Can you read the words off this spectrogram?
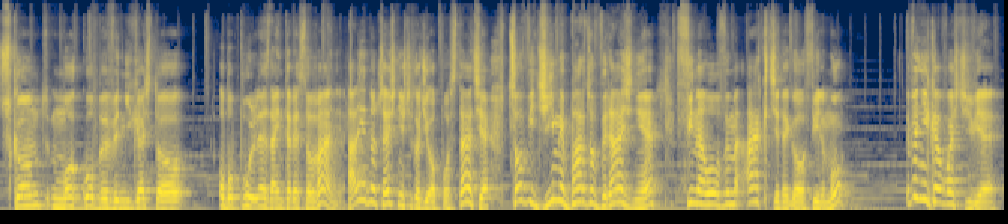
skąd mogłoby wynikać to obopólne zainteresowanie. Ale jednocześnie, jeśli chodzi o postacie, co widzimy bardzo wyraźnie w finałowym akcie tego filmu, wynika właściwie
